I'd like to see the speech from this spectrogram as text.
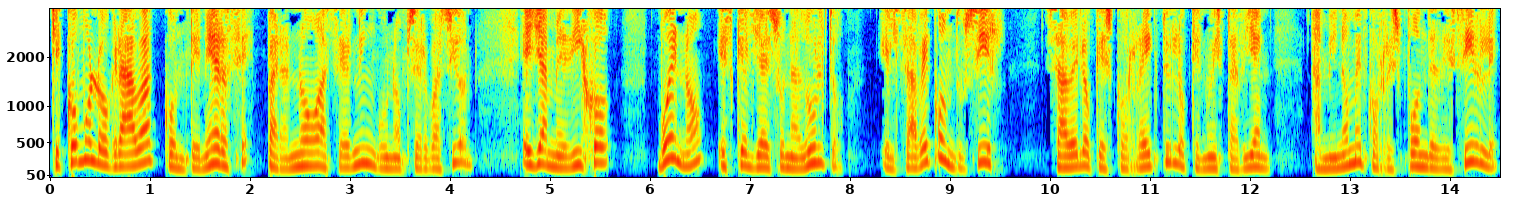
que cómo lograba contenerse para no hacer ninguna observación. Ella me dijo, bueno, es que él ya es un adulto, él sabe conducir, sabe lo que es correcto y lo que no está bien. A mí no me corresponde decirle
